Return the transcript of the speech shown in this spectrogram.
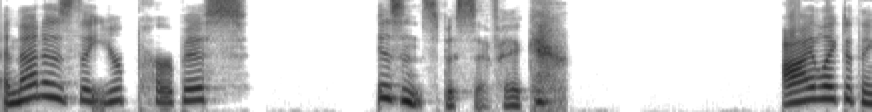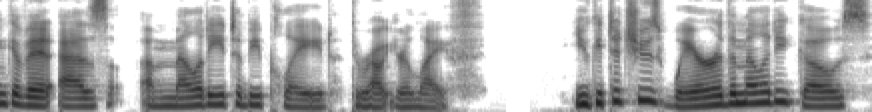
And that is that your purpose isn't specific. I like to think of it as a melody to be played throughout your life. You get to choose where the melody goes,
